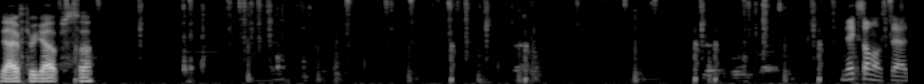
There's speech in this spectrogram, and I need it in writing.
Yeah, I have three gaps, so. Nick's almost dead.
